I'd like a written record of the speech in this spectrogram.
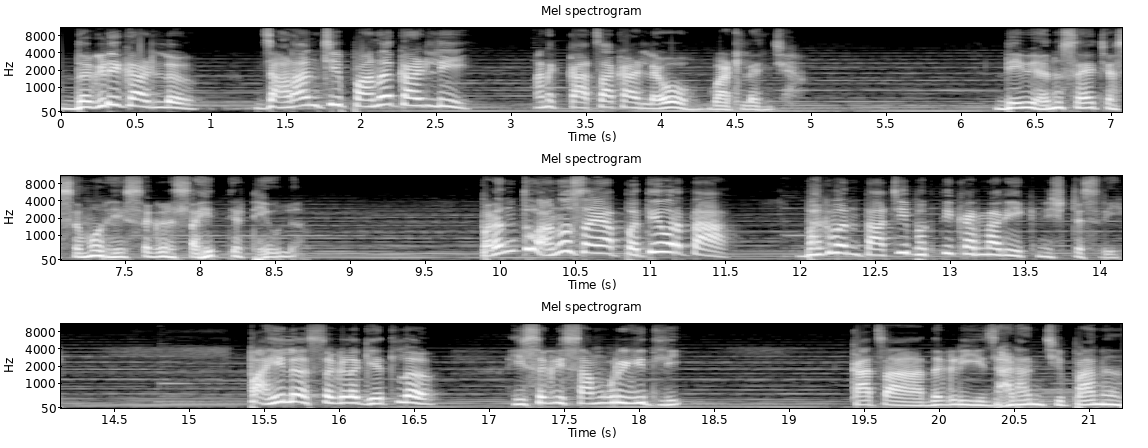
दगडी काढलं झाडांची पानं काढली आणि काचा काढल्या हो बाटल्यांच्या. देवी अनुसयाच्या समोर हे सगळं साहित्य ठेवलं. परंतु अनुसया पतिव्रता भगवंताची भक्ती करणारी एक निष्ठ स्त्री. पाहिलं सगळं घेतलं ही सगळी सामग्री घेतली. काचा दगडी झाडांची पानं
